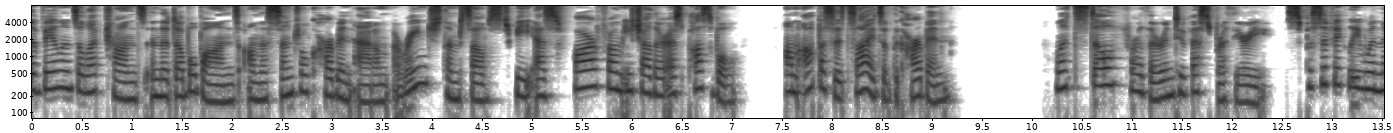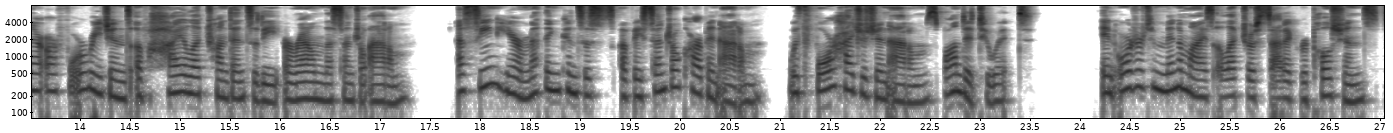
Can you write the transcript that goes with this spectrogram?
the valence electrons in the double bonds on the central carbon atom arrange themselves to be as far from each other as possible, on opposite sides of the carbon. Let's delve further into VSEPR theory, specifically when there are four regions of high electron density around the central atom. As seen here, methane consists of a central carbon atom with four hydrogen atoms bonded to it. In order to minimize electrostatic repulsions,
